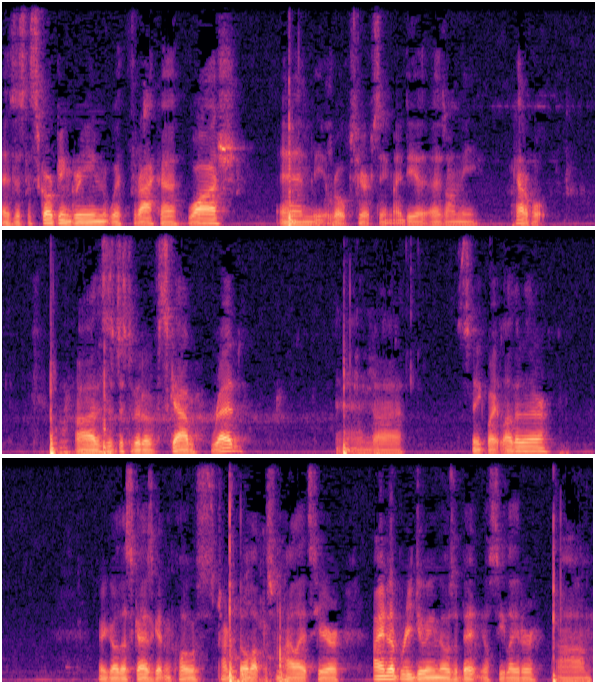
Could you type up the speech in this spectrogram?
is just the scorpion green with Thraka wash, and the ropes here, same idea as on the catapult. Uh, this is just a bit of scab red and uh, snakebite leather there. There you go, this guy's getting close, trying to build up some highlights here. I ended up redoing those a bit, you'll see later. Um,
